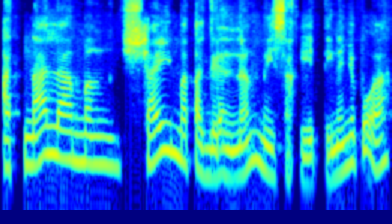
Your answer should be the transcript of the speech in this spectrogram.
at nalamang siya'y matagal nang may sakit, tingnan niyo po ah,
